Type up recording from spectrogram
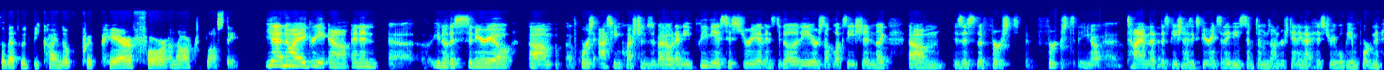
so that would be kind of prepare for an arthroplasty. Yeah, no, I agree. Um, and in uh, you know this scenario, um, of course, asking questions about any previous history of instability or subluxation, like um, is this the first first you know time that this patient has experienced any of these symptoms? Understanding that history will be important.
